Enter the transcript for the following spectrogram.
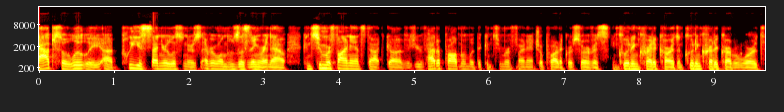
Absolutely. Uh, please send your listeners, everyone who's listening right now, consumerfinance.gov. If you've had a problem with the consumer financial product or service, including credit cards, including credit card rewards,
